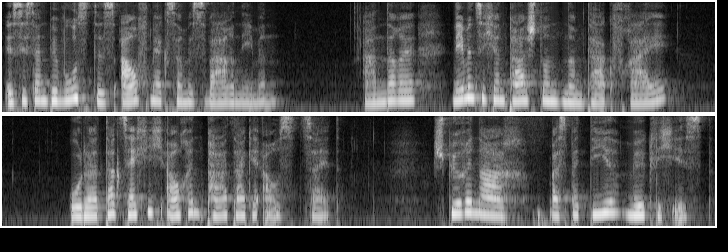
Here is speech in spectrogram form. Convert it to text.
Es ist ein bewusstes, aufmerksames Wahrnehmen. Andere nehmen sich ein paar Stunden am Tag frei oder tatsächlich auch ein paar Tage Auszeit. Spüre nach, was bei dir möglich ist.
